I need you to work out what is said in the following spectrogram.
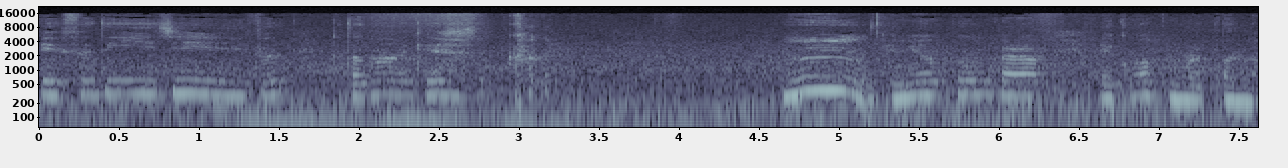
SDGs 片付けうん君雄くんからエコバッグもらったんだ。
